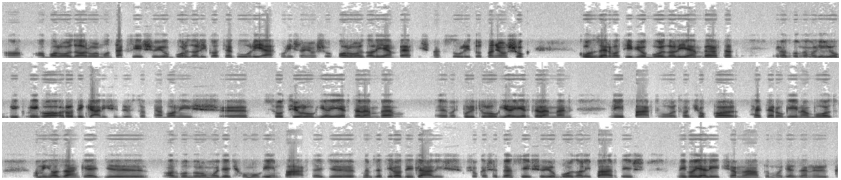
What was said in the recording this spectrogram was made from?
a, a baloldalról mondták, szélső jobboldali kategóriákon is nagyon sok baloldali embert is megszólított, nagyon sok konzervatív jobboldali embert. Tehát én azt gondolom, hogy a Jobbik még a radikális időszakában is, ö, szociológiai értelemben, ö, vagy politológiai értelemben néppárt volt, vagy sokkal heterogénabb volt. A mi hazánk egy, azt gondolom, hogy egy homogén párt, egy nemzeti radikális, sok esetben szélső jobboldali párt, és még a jelét sem látom, hogy ezen ők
